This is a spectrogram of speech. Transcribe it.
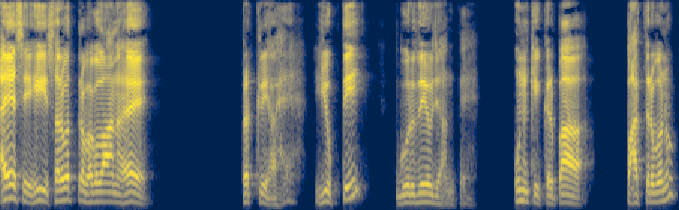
ऐसे ही सर्वत्र भगवान है। प्रक्रिया है, युक्ति गुरुदेव जानते हैं। उनकी कृपा पात्र बनो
